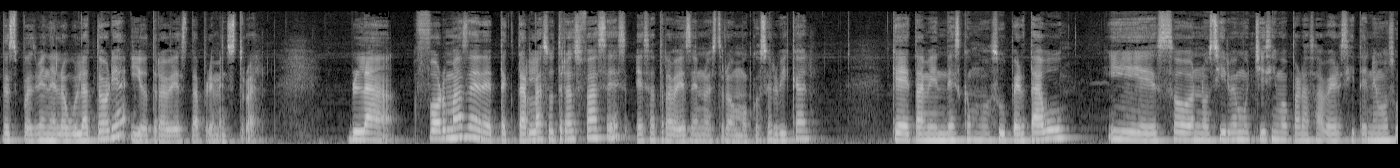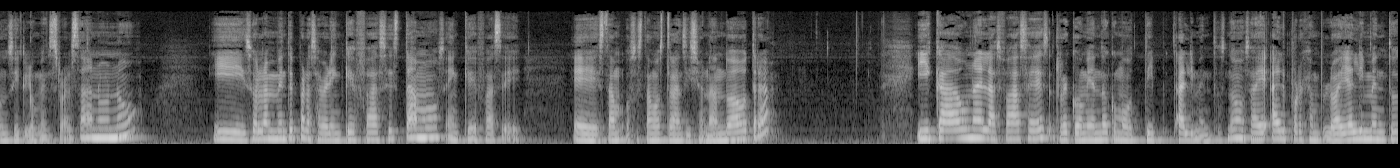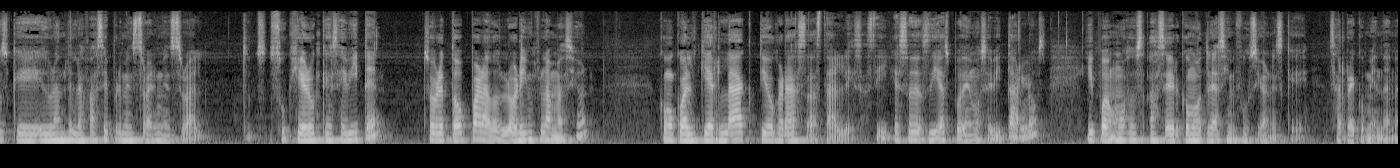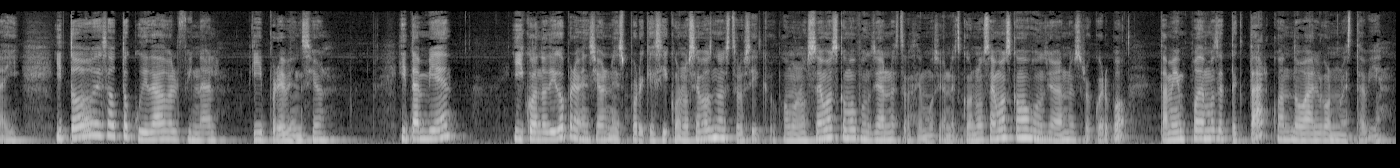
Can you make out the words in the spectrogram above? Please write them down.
después viene la ovulatoria y otra vez la premenstrual. La formas de detectar las otras fases es a través de nuestro moco cervical, que también es como súper tabú y eso nos sirve muchísimo para saber si tenemos un ciclo menstrual sano o no y solamente para saber en qué fase estamos, en qué fase eh, estamos, estamos transicionando a otra y cada una de las fases recomiendo como tip alimentos, ¿no? O sea, hay, por ejemplo, hay alimentos que durante la fase premenstrual y menstrual sugiero que se eviten, sobre todo para dolor e inflamación, como cualquier lácteo, grasas, tales, así. Esos días podemos evitarlos y podemos hacer como otras infusiones que se recomiendan ahí. Y todo es autocuidado al final y prevención. Y también y cuando digo prevención es porque si conocemos nuestro ciclo, conocemos cómo funcionan nuestras emociones, conocemos cómo funciona nuestro cuerpo, también podemos detectar cuando algo no está bien.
